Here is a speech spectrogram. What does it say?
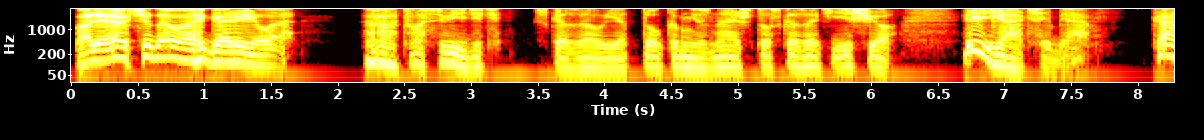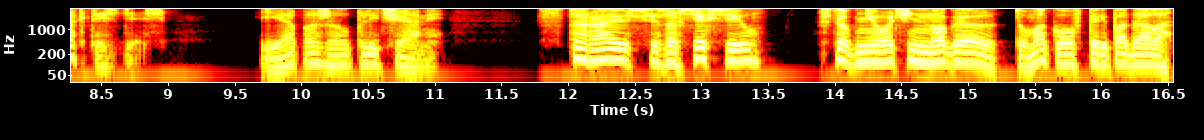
«Полегче давай, горилла!» «Рад вас видеть», — сказал я, толком не зная, что сказать еще. «И я тебя. Как ты здесь?» Я пожал плечами. «Стараюсь изо всех сил, чтобы не очень много тумаков перепадало».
